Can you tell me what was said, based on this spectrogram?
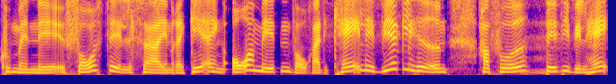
Kunne man øh, forestille sig en regering over midten, hvor radikale i virkeligheden har fået det, de vil have,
